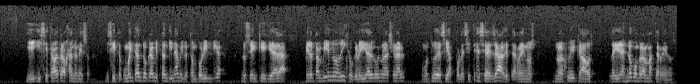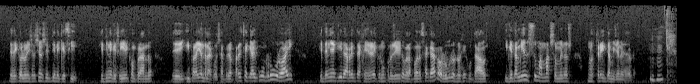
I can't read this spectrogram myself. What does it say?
y, se estaba trabajando en eso. Insisto, como hay tanto cambio, tan dinámico, tan política, no sé en qué quedará. Pero también nos dijo que la idea del gobierno nacional como tú decías, por la existencia ya de terrenos no adjudicados, la idea es no comprar más terrenos. Desde colonización se entiende que sí, que tienen que seguir comprando eh, y por ahí anda la cosa. Pero parece que algún rubro hay que tenía que ir a rentas generales con un proyecto para poder sacarlo, rubros no ejecutados y que también suman más o menos unos 30 millones de dólares.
